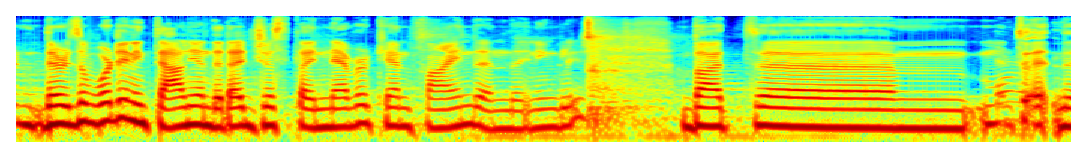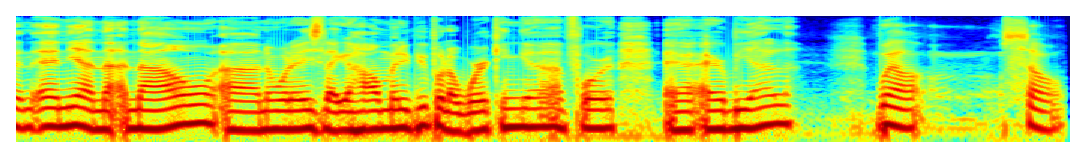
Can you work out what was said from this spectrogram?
word. There's a word in Italian that I just I never can find, and in English. But um, and, and, and yeah, now uh, nowadays, like how many people are working uh, for uh, RBL? Well, so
